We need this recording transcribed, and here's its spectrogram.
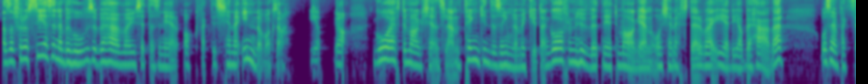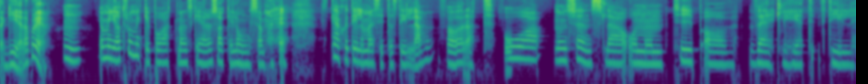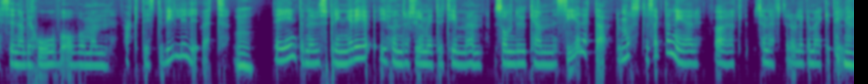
Alltså för att se sina behov så behöver man ju sätta sig ner och faktiskt känna in dem också. Japp. Ja. Gå efter magkänslan. Tänk inte så himla mycket utan gå från huvudet ner till magen och känn efter vad är det jag behöver. Och sen faktiskt agera på det. Mm. Ja, men jag tror mycket på att man ska göra saker långsammare. Kanske till och med sitta stilla för att få någon känsla och någon typ av verklighet till sina behov och vad man faktiskt vill i livet. Mm. Det är inte när du springer i, i 100 km i timmen som du kan se detta. Du måste sakta ner för att känna efter och lägga märke till. Mm.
